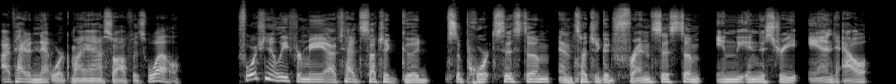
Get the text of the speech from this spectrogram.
I've had to network my ass off as well. Fortunately for me, I've had such a good support system and such a good friend system in the industry and out.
